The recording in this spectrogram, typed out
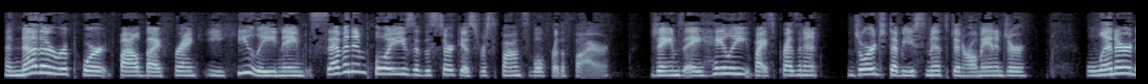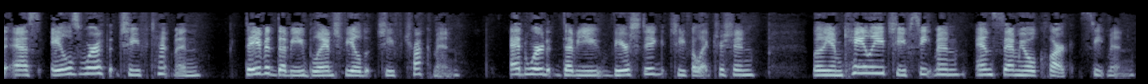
Another report filed by Frank E. Healy named seven employees of the circus responsible for the fire. James A. Haley, vice president, George W. Smith, general manager, Leonard S. Aylesworth, Chief Tentman, David W. Blanchfield, Chief Truckman, Edward W. Vierstig, Chief Electrician, William Cayley, Chief Seatman, and Samuel Clark, Seatman.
